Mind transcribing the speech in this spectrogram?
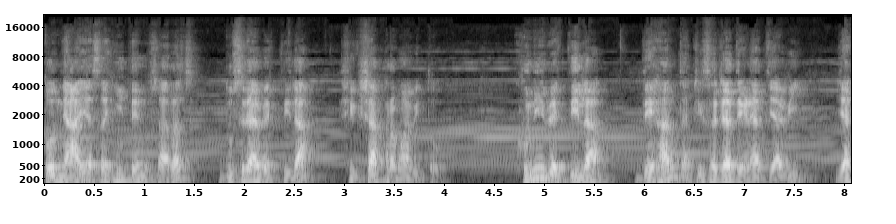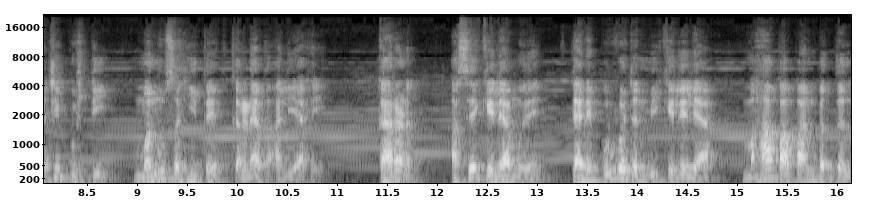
तो न्यायसंहितेनुसारच दुसऱ्या व्यक्तीला शिक्षा फरमावितो. खुनी व्यक्तीला देहांताची सजा देण्यात यावी याची पुष्टी मनुसंहितेत करण्यात आली आहे. कारण असे केल्यामुळे त्याने पूर्वजन्मी केलेल्या महापापांबद्दल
